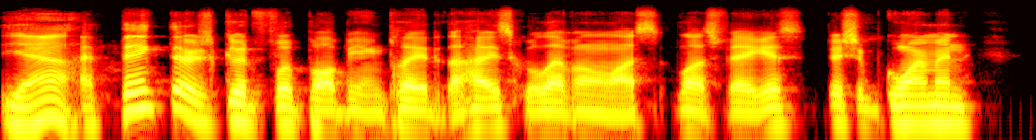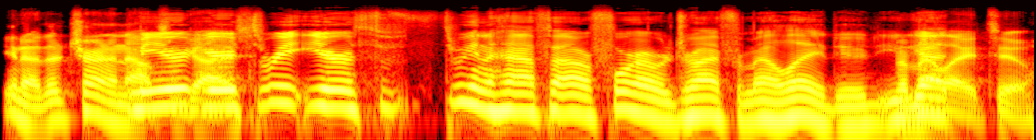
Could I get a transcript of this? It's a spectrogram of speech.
yeah. I think there's good football being played at the high school level in Las Las Vegas. Bishop Gorman, you know, they're churning I out mean, you're you're three you're th- three and a half hour, four hour drive from LA, dude. You from got LA too.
